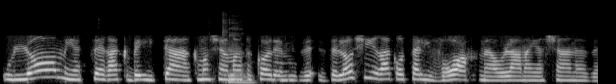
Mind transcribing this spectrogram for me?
הוא לא מייצר רק בעיטה, כמו שאמרת כן. קודם, זה, זה לא שהיא רק רוצה לברוח מהעולם הישן הזה,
